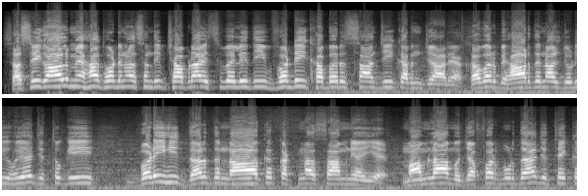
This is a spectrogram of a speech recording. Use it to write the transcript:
ਸਤਿ ਸ੍ਰੀ ਅਕਾਲ, ਮੈਂ ਹਾਂ ਤੁਹਾਡੇ ਨਾਲ ਸੰਦੀਪ ਛਾਬੜਾ। ਇਸ ਵੇਲੇ ਦੀ ਵੱਡੀ ਖਬਰ ਸਾਂਝੀ ਕਰਨ ਜਾ ਰਿਹਾ। ਖਬਰ ਬਿਹਾਰ ਦੇ ਨਾਲ ਜੁੜੀ ਹੋਈ ਹੈ, ਜਿੱਥੋਂ ਕਿ ਬੜੀ ਹੀ ਦਰਦਨਾਕ ਘਟਨਾ ਸਾਹਮਣੇ ਆਈ ਹੈ। ਮਾਮਲਾ ਮੁਜ਼ੱਫਰਪੁਰ ਦਾ ਜਿੱਥੇ ਇੱਕ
